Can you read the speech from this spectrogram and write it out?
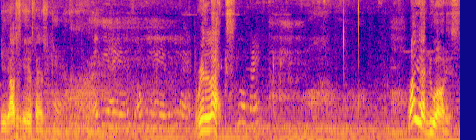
Yeah, y'all just get here as fast as you can. Open your hands. Open your hands and relax. Relax. You okay? Why you had to do all this?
